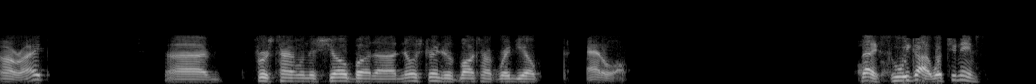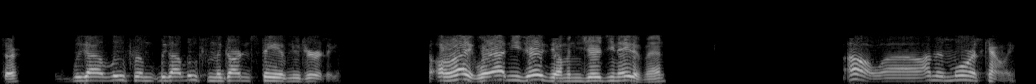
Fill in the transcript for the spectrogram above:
All right. Uh, first time on this show, but uh, no stranger to Blog Talk Radio at all. Nice. Who we got? What's your name, sir? We got Lou from we got Lou from the Garden State of New Jersey. All right, we're at New Jersey. I'm a New Jersey native, man. Oh, uh, I'm in Morris County.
